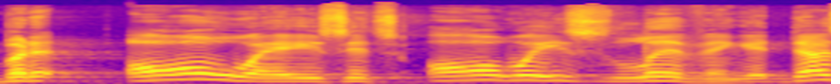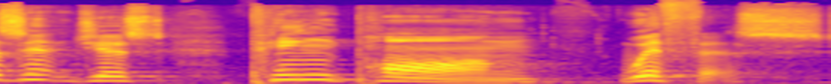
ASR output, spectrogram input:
But it always, it's always living. It doesn't just ping pong with us.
